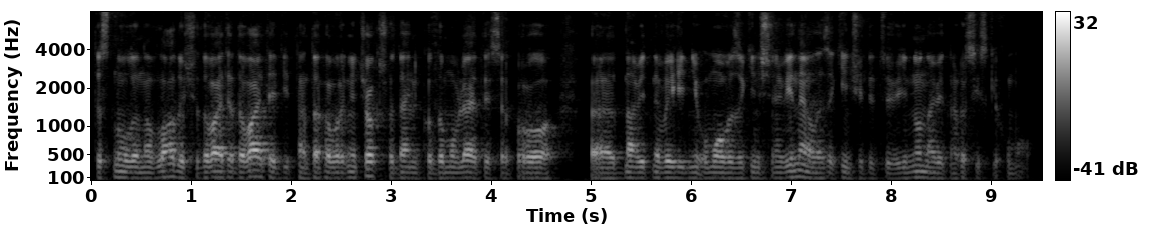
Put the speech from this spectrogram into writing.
тиснули на владу, що давайте, давайте, йдіть на договорнячок, швиденько домовляйтеся про е, навіть невигідні умови закінчення війни, але закінчити цю війну навіть на російських умовах.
